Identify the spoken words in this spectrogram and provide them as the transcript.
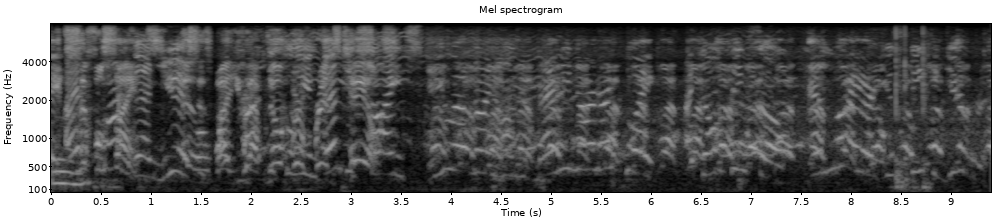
It's I'm simple science. you. This is why you have no girlfriends, Tails. Science. Do you have 999 accolades? I don't think so. And why are you speaking gibberish?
